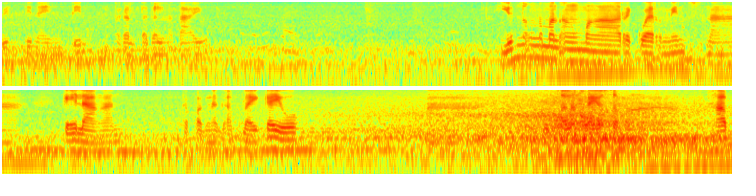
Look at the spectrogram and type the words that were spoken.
2019 tagal-tagal na tayo. Yun lang naman ang mga requirements na kailangan. Kapag nag-apply kayo ah, punta lang kayo sa mga hub.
